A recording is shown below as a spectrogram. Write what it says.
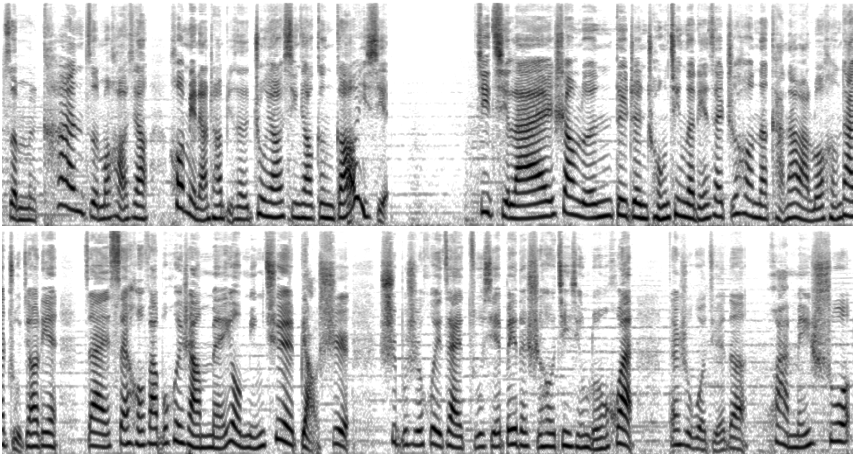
怎么看怎么好像后面两场比赛的重要性要更高一些。记起来，上轮对阵重庆的联赛之后呢，卡纳瓦罗恒大主教练在赛后发布会上没有明确表示是不是会在足协杯的时候进行轮换，但是我觉得话没说，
